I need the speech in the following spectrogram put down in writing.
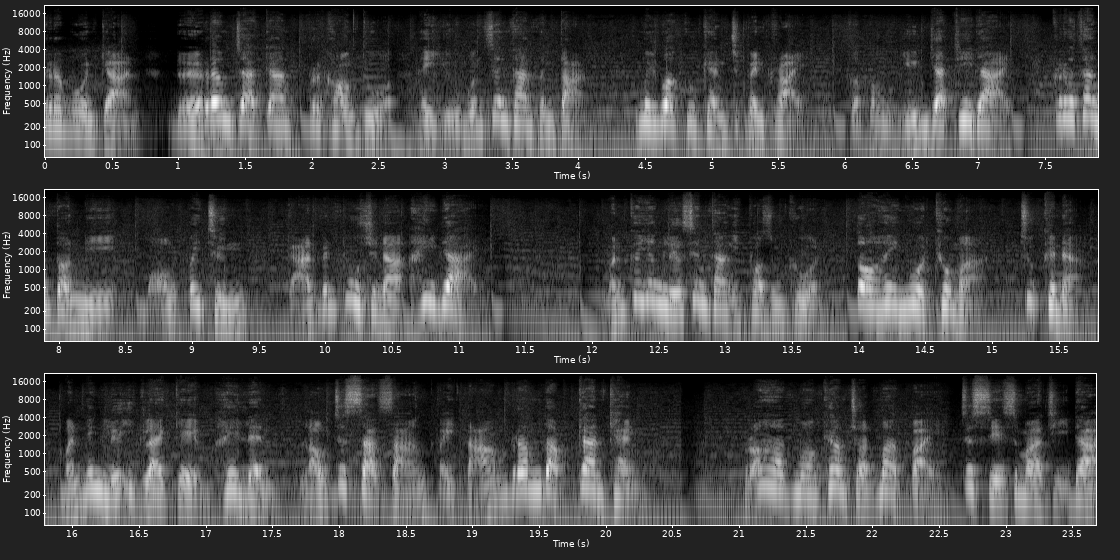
กระบวนการ โดยเริ่มจากการประคองตัวให้อยู่บนเส้นทางต่างๆ ไม่ว่าคู่แข่งจะเป็นใคร ก็ต้องยืนหยัดที่ได้ กระทั่งตอนนี้มองไปถึงการเป็นผู้ชนะให้ได้ มันก็ยังเหลือเส้นทางอีกพอสมควร ต่อให้งวดเข้ามา ทุกขณะมันยังเหลืออีกหลายเกมให้เล่น เราจะสาสางไปตามลำดับการแข่ง เพราะหากมองข้ามช็อตมากไปจะเสียสมาธิได้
